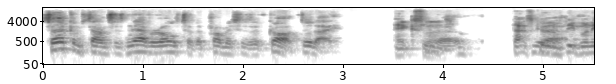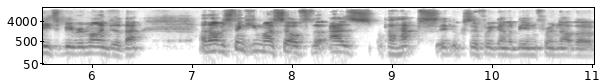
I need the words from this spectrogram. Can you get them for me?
circumstances never alter the promises of God, do they? Excellent. You know? That's good. Yeah. People need to be reminded of that. And I was thinking myself that as perhaps it looks as if we're going to be in for another,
